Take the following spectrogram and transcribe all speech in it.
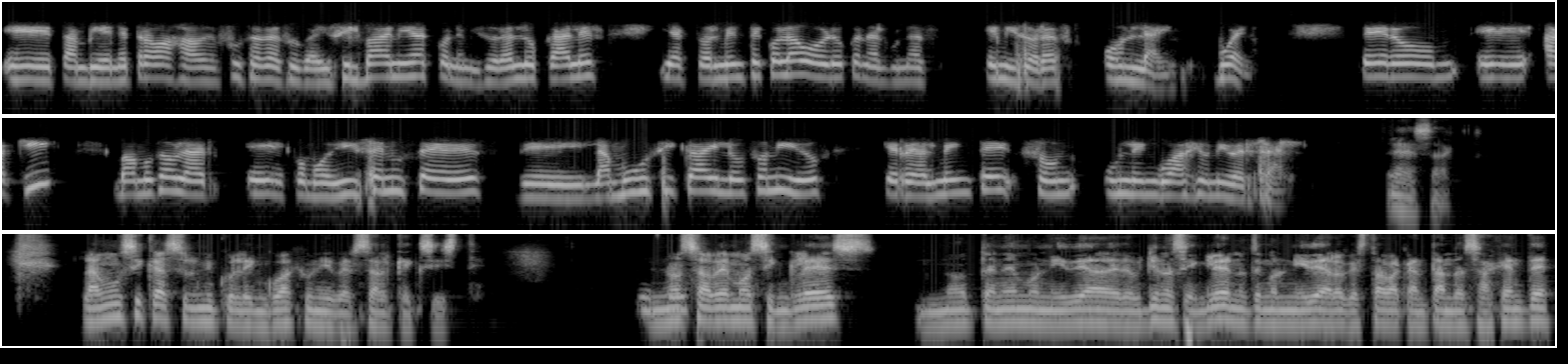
eh, también he trabajado en Fusagasugá y Silvania con emisoras locales y actualmente colaboro con algunas emisoras online. Bueno, pero aquí Vamos a hablar, eh, como dicen ustedes, de la música y los sonidos que realmente son un lenguaje universal. Exacto. La música es el único lenguaje universal que existe. No sabemos inglés, no tenemos ni idea de lo, yo no sé inglés, no tengo ni idea de lo que estaba cantando esa gente,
